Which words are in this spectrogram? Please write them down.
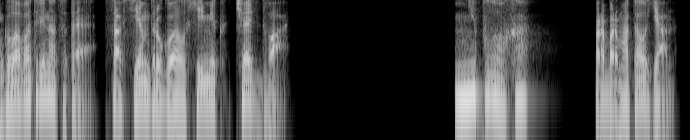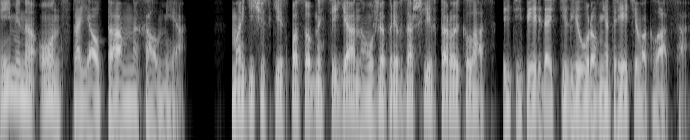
Глава 13. Совсем другой алхимик. Часть 2. «Неплохо», – пробормотал Ян. Именно он стоял там, на холме. Магические способности Яна уже превзошли второй класс и теперь достигли уровня третьего класса.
